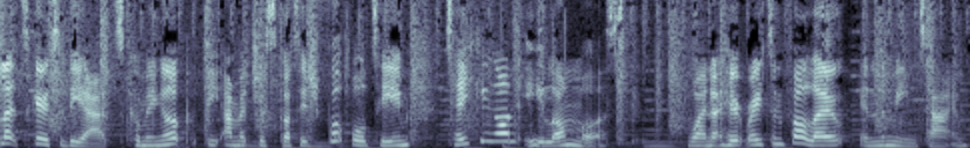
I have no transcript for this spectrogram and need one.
Let's go to the ads. Coming up, the amateur Scottish football team taking on Elon Musk. Why not hit rate and follow in the meantime?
